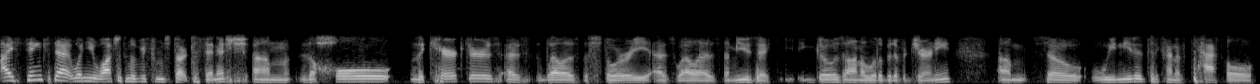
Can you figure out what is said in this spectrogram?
I think that when you watch the movie from start to finish, um, the whole, the characters as well as the story as well as the music goes on a little bit of a journey. Um, so we needed to kind of tackle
